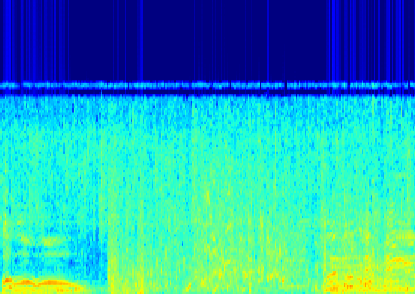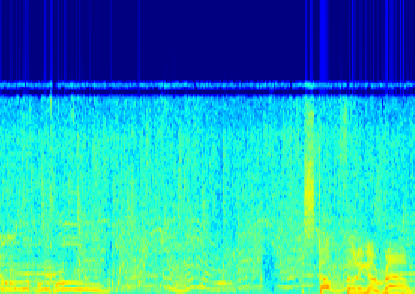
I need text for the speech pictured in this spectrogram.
Ho, ho, ho. Stop fooling around.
